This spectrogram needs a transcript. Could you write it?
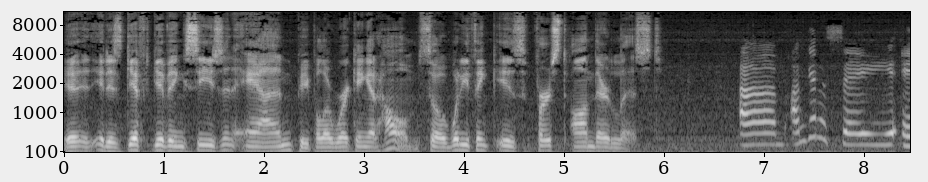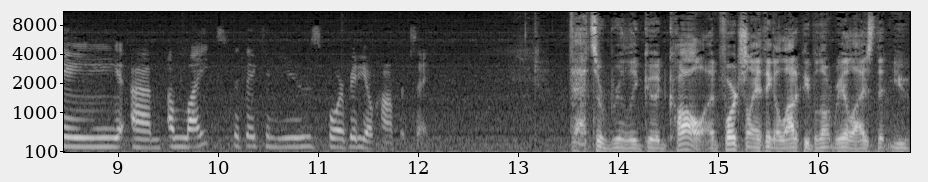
it, it is gift giving season and people are working at home so what do you think is first on their list um, I'm going to say a, um, a light that they can use for video conferencing. That's a really good call. Unfortunately, I think a lot of people don't realize that you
